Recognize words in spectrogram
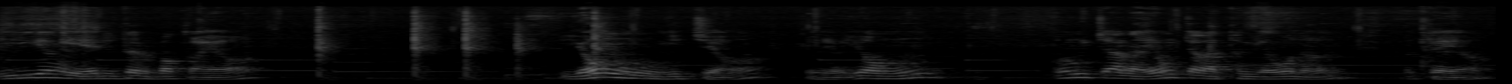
이형의 예를 들어 볼까요? 용 있죠. 용, 응자나 용자 같은 경우는 어때요?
